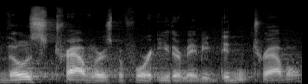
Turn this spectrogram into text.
those travelers before either maybe didn't travel,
